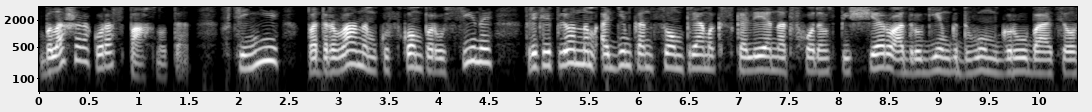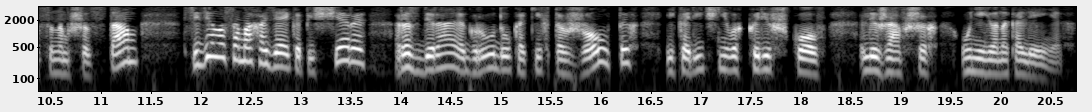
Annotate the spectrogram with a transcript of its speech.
была широко распахнута. В тени, под рваным куском парусины, прикрепленным одним концом прямо к скале над входом в пещеру, а другим к двум грубо отесанным шестам, сидела сама хозяйка пещеры, разбирая груду каких-то желтых и коричневых корешков, лежавших у нее на коленях.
